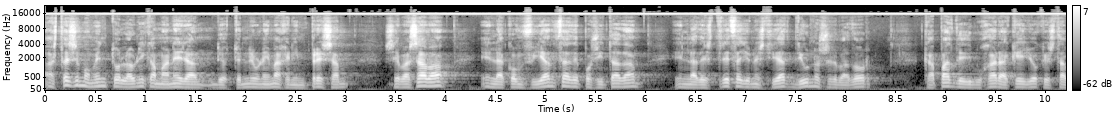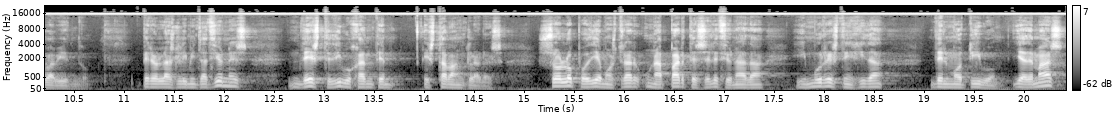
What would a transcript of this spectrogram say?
Hasta ese momento, la única manera de obtener una imagen impresa se basaba en la confianza depositada en la destreza y honestidad de un observador capaz de dibujar aquello que estaba viendo. Pero las limitaciones de este dibujante estaban claras. Solo podía mostrar una parte seleccionada y muy restringida del motivo, y además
